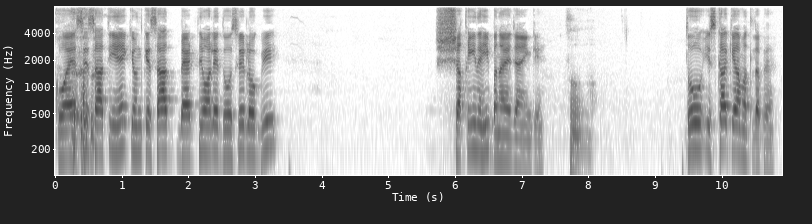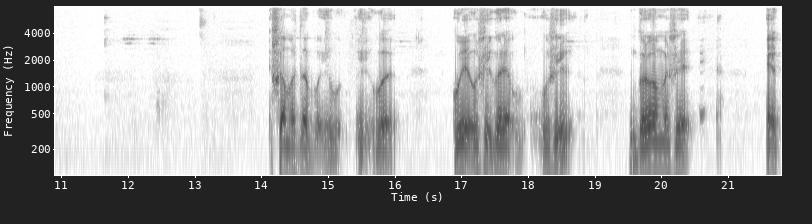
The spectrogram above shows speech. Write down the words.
کو ایسے ساتھی ہیں کہ ان کے ساتھ بیٹھنے والے دوسرے لوگ بھی شقی نہیں بنائے جائیں گے۔ ہاں۔ تو اس کا کیا مطلب ہے؟ اس کا مطلب وہی وہی اسی گروہ اسی گروہ میں سے ایک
